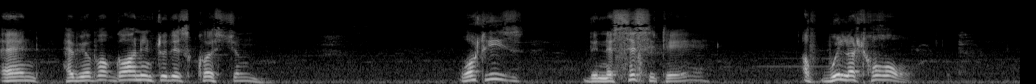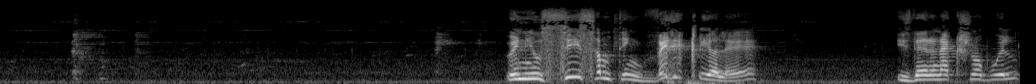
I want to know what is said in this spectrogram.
And have you ever gone into this question? What is the necessity of will at all? When you see something very clearly, is there an action of will?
